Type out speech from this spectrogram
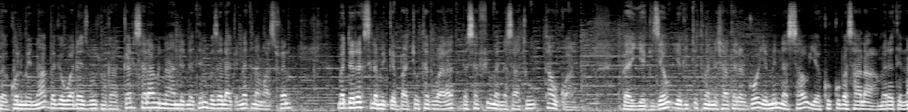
በኮሎሜና በገዋዳ ህዝቦች መካከል ሰላምና አንድነትን በዘላቂነት ለማስፈን መደረግ ስለሚገባቸው ተግባራት በሰፊው መነሳቱ ታውቋል በየጊዜው የግጭት መነሻ ተደርጎ የምነሳው የኩኩበሳላ መረትና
